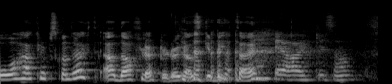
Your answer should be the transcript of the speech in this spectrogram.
og har kroppskontrakt, ja, da flørter du ganske big time. Ja, ikke sant?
